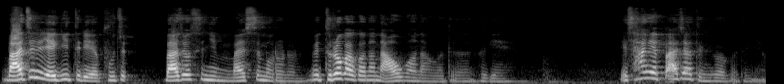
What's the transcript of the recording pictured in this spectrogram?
맞을 얘기들이에요. 부주, 마조 스님 말씀으로는. 왜 들어가거나 나오거나거든, 그게. 이 상에 빠져든 거거든요.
